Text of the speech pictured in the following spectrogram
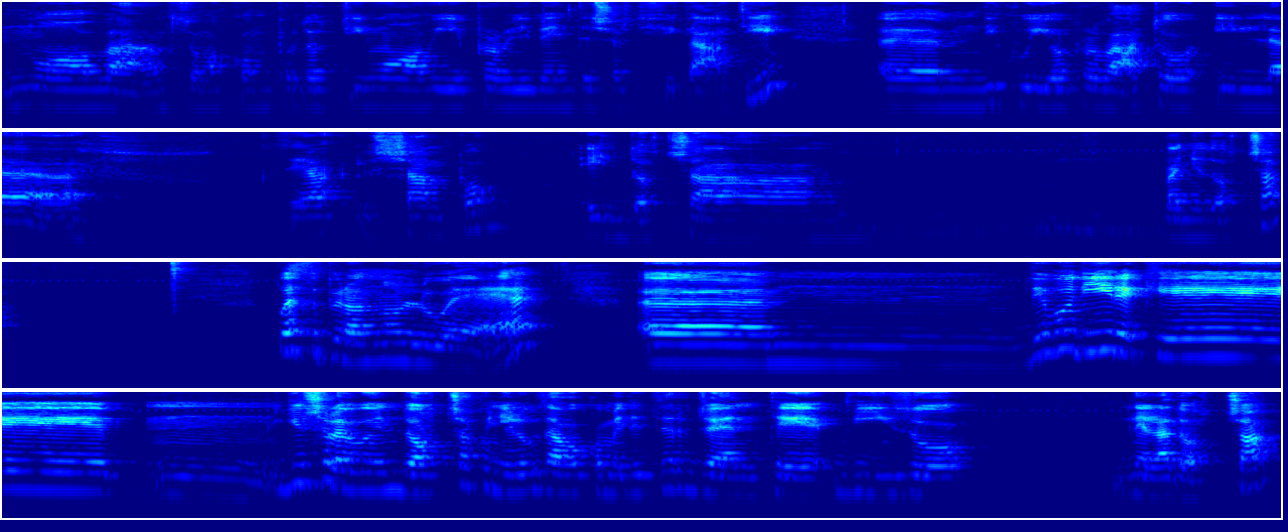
nuova, insomma con prodotti nuovi e probabilmente certificati, eh, di cui ho provato il, cos'era? lo shampoo e il doccia, bagno doccia. Questo però non lo è. Ehm, devo dire che mh, mm, io ce l'avevo in doccia, quindi lo usavo come detergente viso nella doccia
